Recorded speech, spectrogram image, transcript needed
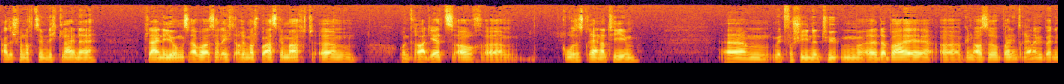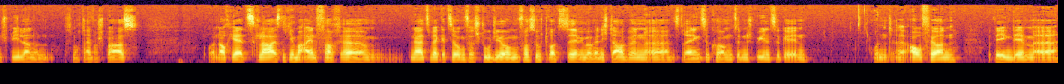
also schon noch ziemlich kleine, kleine Jungs, aber es hat echt auch immer Spaß gemacht. Ähm, und gerade jetzt auch ähm, großes Trainerteam ähm, mit verschiedenen Typen äh, dabei, äh, genauso bei den Trainern wie bei den Spielern und es macht einfach Spaß. Und auch jetzt, klar, ist nicht immer einfach. Ähm, bin ja jetzt weggezogen fürs Studium, versuche trotzdem, immer wenn ich da bin, äh, ins Training zu kommen, zu den Spielen zu gehen. Und äh, aufhören wegen dem äh,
